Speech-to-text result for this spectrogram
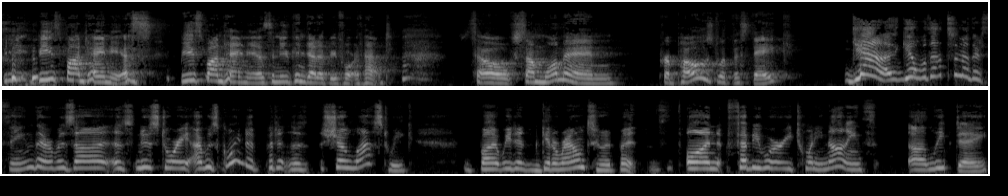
be, be spontaneous. Be spontaneous, and you can get it before that. So, some woman proposed with the steak. Yeah yeah well that's another thing. There was a, a news story i was going to put it in the show last week but we didn't get around to it but on february 29th uh, leap day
